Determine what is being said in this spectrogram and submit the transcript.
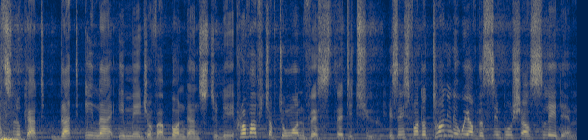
Let's look at that inner image of abundance today. Proverbs chapter 1, verse 32. It says, For the turning away of the simple shall slay them,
